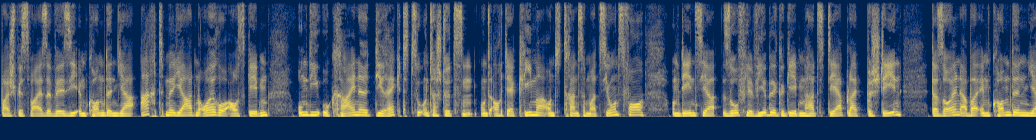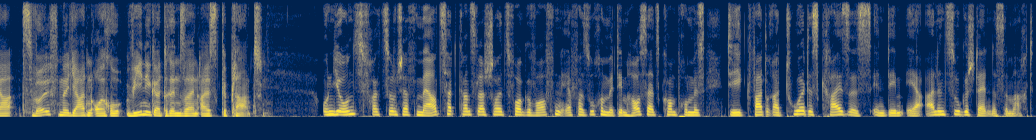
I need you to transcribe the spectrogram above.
Beispielsweise will sie im kommenden Jahr 8 Milliarden Euro ausgeben, um die Ukraine direkt zu unterstützen. Und auch der Klima- und Transformationsfonds, um den es ja so viel Wirbel gegeben hat, der bleibt bestehen. Da sollen aber im kommenden Jahr 12 Milliarden Euro weniger drin sein als geplant. Unionsfraktionschef Merz hat Kanzler Scholz vorgeworfen, er versuche mit dem Haushaltskompromiss die Quadratur des Kreises, in dem er allen Zugeständnisse macht.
